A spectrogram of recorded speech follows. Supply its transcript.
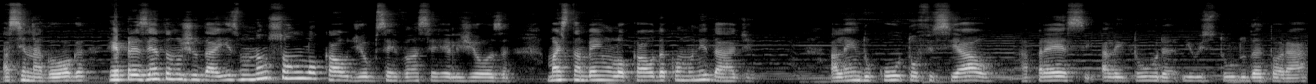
A sinagoga representa no judaísmo não só um local de observância religiosa, mas também um local da comunidade. Além do culto oficial, a prece, a leitura e o estudo da Torá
